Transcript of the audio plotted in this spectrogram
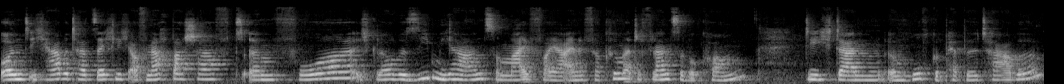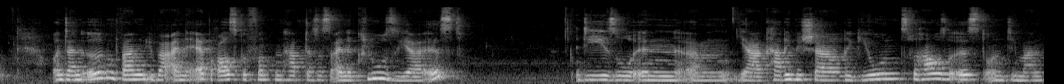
Und ich habe tatsächlich auf Nachbarschaft ähm, vor, ich glaube, sieben Jahren zum Maifeuer eine verkümmerte Pflanze bekommen, die ich dann ähm, hochgepäppelt habe und dann irgendwann über eine App rausgefunden habe, dass es eine Clusia ist die so in ähm, ja, karibischer Region zu Hause ist und die man,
